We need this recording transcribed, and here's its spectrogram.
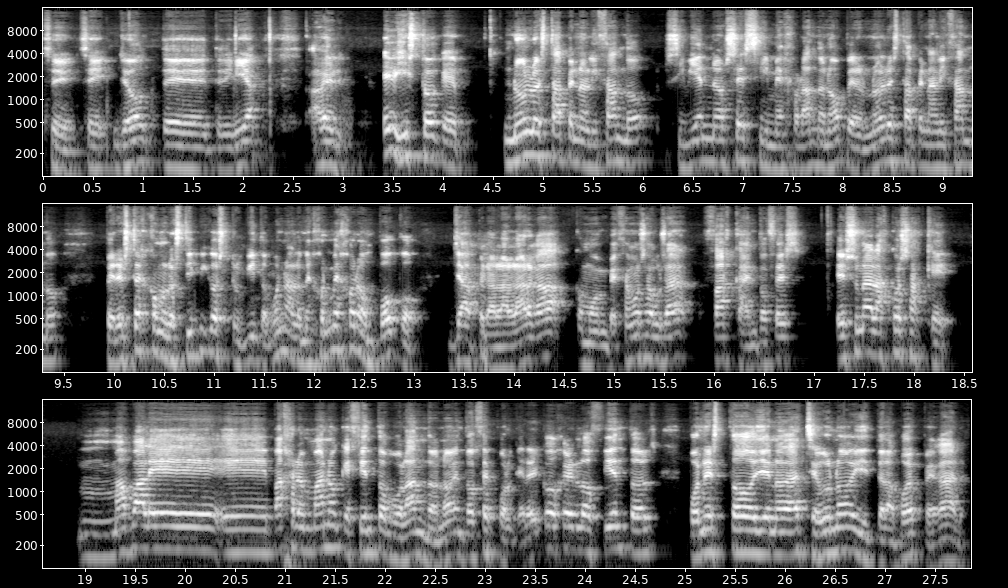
Sí, sí, yo te, te diría, a ver, he visto que no lo está penalizando, si bien no sé si mejorando o no, pero no lo está penalizando, pero esto es como los típicos truquitos. Bueno, a lo mejor mejora un poco, ya, pero a la larga, como empezamos a usar, zasca. Entonces, es una de las cosas que más vale eh, pájaro en mano que cientos volando, ¿no? Entonces, por querer coger los cientos, pones todo lleno de H1 y te la puedes pegar.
